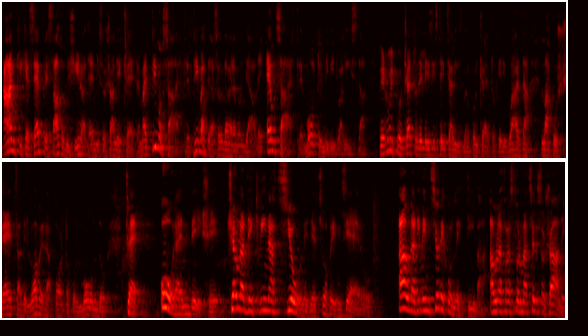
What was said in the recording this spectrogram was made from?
anche che è sempre stato vicino a temi sociali, eccetera, ma il primo Sartre, prima della seconda guerra mondiale, è un Sartre molto individualista per lui il concetto dell'esistenzialismo è un concetto che riguarda la coscienza dell'uomo il rapporto col mondo, cioè ora invece c'è una declinazione del suo pensiero ha una dimensione collettiva, ha una trasformazione sociale,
